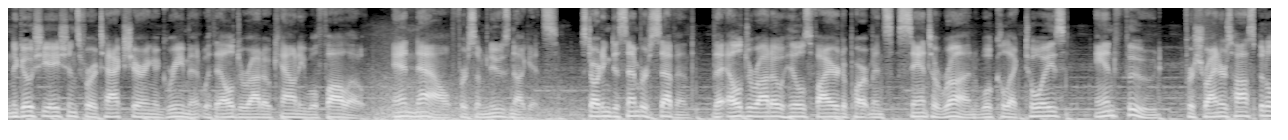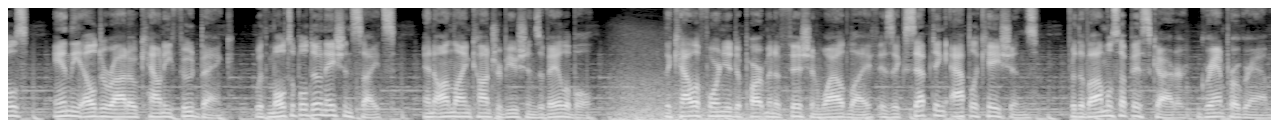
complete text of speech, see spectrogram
Negotiations for a tax-sharing agreement with El Dorado County will follow. And now for some news nuggets. Starting December 7th, the El Dorado Hills Fire Department's Santa Run will collect toys and food for Shriners Hospitals and the El Dorado County Food Bank, with multiple donation sites and online contributions available. The California Department of Fish and Wildlife is accepting applications for the Vamos a Pescar grant program,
